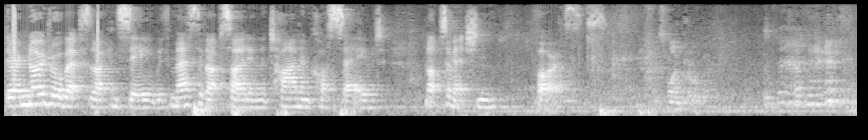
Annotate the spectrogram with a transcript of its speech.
There are no drawbacks that I can see, with massive upside in the time and cost saved, not to mention forests. It's one drawback.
